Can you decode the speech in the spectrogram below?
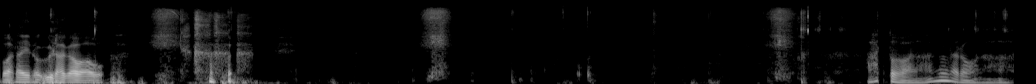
笑いの裏側をあとは何だろうな。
